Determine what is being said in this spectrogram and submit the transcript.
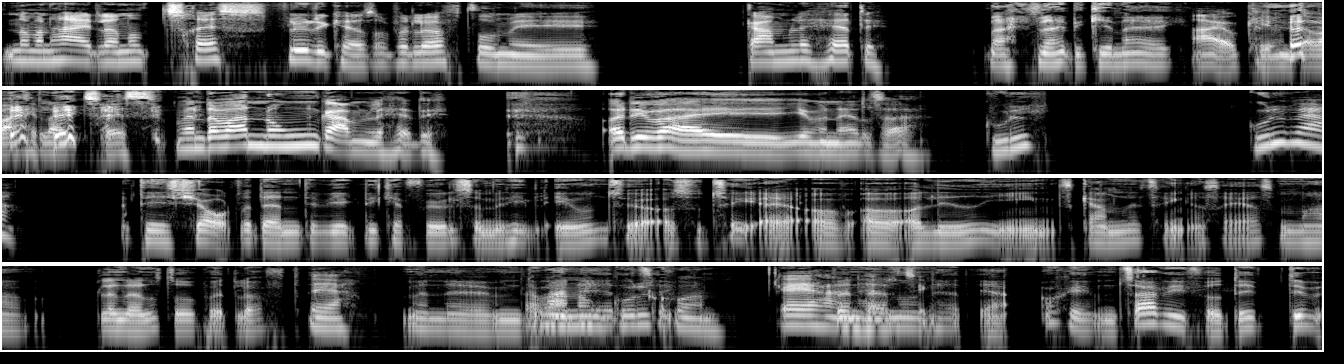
Når man har et eller andet 60 flyttekasser på loftet med gamle hatte. Nej, nej, det kender jeg ikke. Nej, okay, men der var heller ikke 60. Men der var nogle gamle hatte. Og det var, øh, jamen altså, guld. Guld værd. Det er sjovt, hvordan det virkelig kan føles som et helt eventyr at sortere og, og, og lede i ens gamle ting og sager, som har blandt andet stået på et loft. Ja, Men, øh, der var nogle guldkorn. Ja, jeg har en Blandt halv andet en ting. hat. Ja, okay, men så har vi fået det. det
